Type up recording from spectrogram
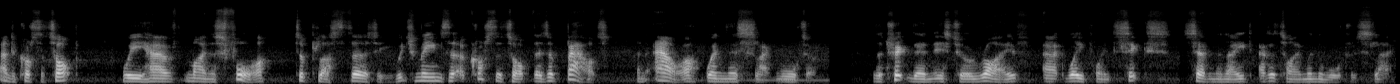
and across the top we have minus 4 to plus 30, which means that across the top there's about an hour when there's slack water. The trick then is to arrive at waypoint 6, 7 and 8 at a time when the water is slack.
